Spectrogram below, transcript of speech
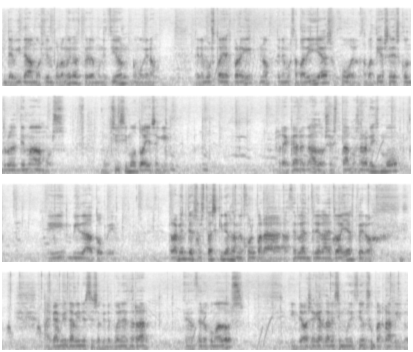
De vida vamos bien por lo menos, pero de munición como que no. ¿Tenemos toallas por aquí? No, tenemos zapatillas. Joder, las zapatillas se descontrola el tema, vamos. Muchísimo, toallas aquí. Recargados estamos ahora mismo. Y vida a tope. Realmente eso, esta esquina es la mejor para hacer la entrega de toallas, pero... a cambio también es eso, que te pueden encerrar en 0,2 y te vas a quedar también sin munición súper rápido.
